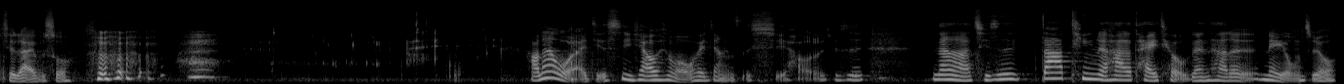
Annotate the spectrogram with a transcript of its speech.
写的还不错。好，那我来解释一下为什么我会这样子写好了。就是，那其实大家听了他的 title 跟他的内容之后，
